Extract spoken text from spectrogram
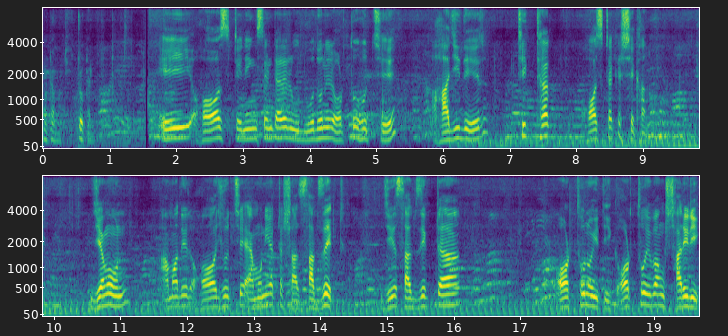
মোটামুটি টোটাল এই হজ ট্রেনিং সেন্টারের উদ্বোধনের অর্থ হচ্ছে হাজিদের ঠিকঠাক হজটাকে শেখানো। যেমন আমাদের হজ হচ্ছে এমনই একটা সাবজেক্ট যে সাবজেক্টটা অর্থনৈতিক, অর্থ এবং শারীরিক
